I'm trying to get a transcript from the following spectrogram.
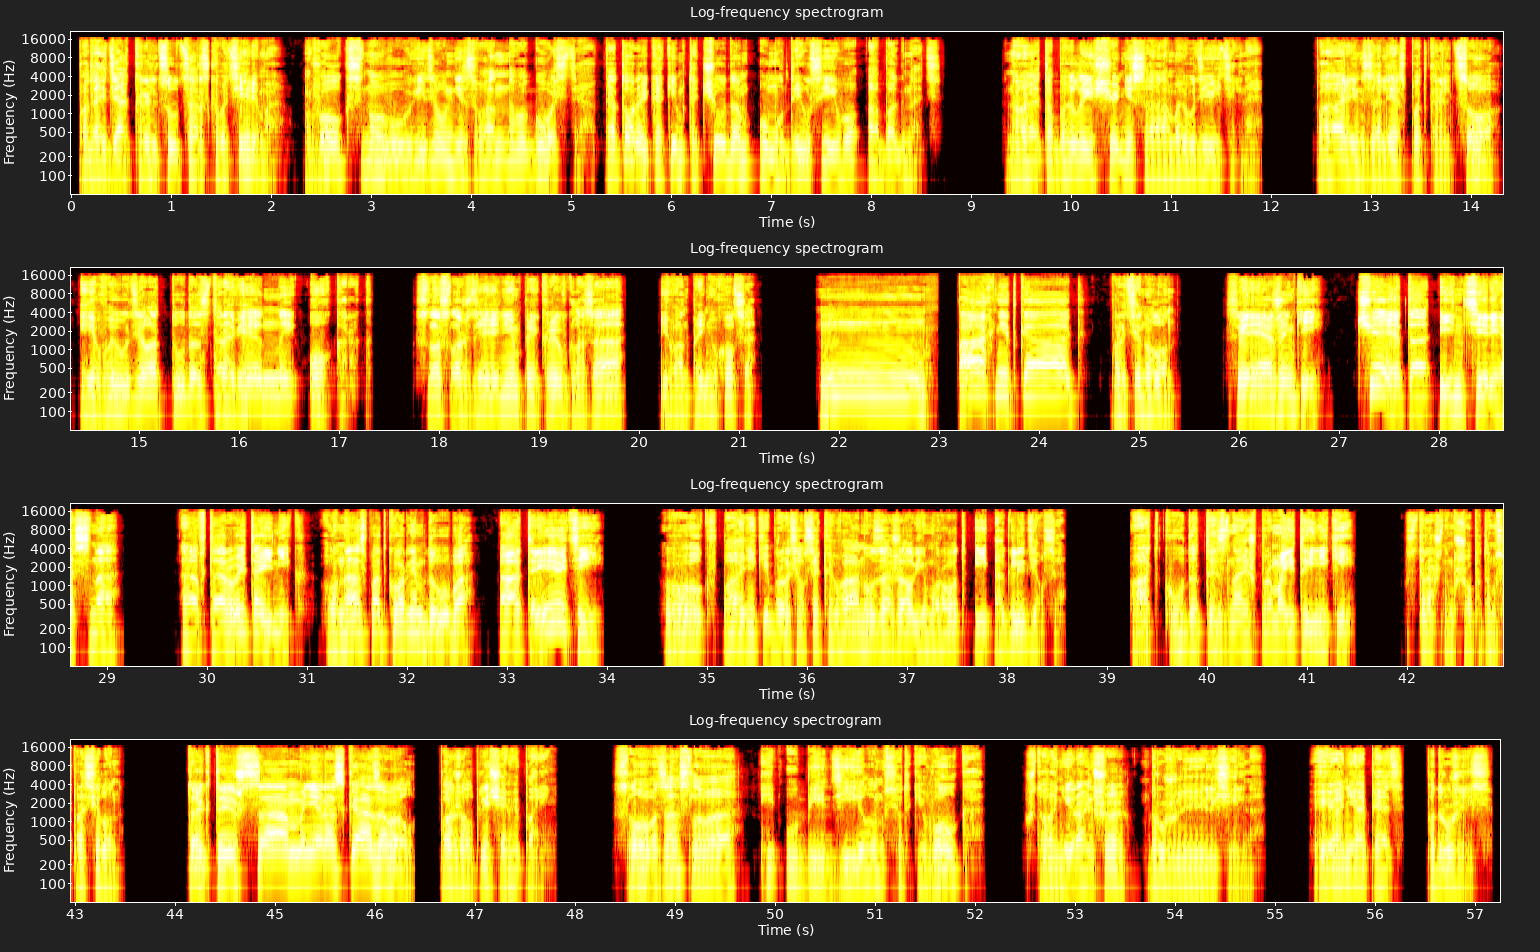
Подойдя к крыльцу царского терема, Волк снова увидел незваного гостя, который каким-то чудом умудрился его обогнать. Но это было еще не самое удивительное. Парень залез под крыльцо и выудил оттуда здоровенный окорок. С наслаждением прикрыв глаза, Иван принюхался. «М-м-м, пахнет как!» — протянул он. «Свеженький. Че это интересно?» А второй тайник у нас под корнем дуба, а третий...» Волк в панике бросился к Ивану, зажал ему рот и огляделся. «Откуда ты знаешь про мои тайники?» — страшным шепотом спросил он. «Так ты ж сам мне рассказывал!» — пожал плечами парень. Слово за слово, и убедил он все-таки волка, что они раньше дружили сильно. И они опять подружились.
